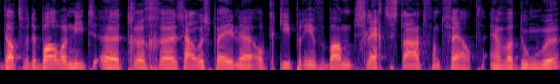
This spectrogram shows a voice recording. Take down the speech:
dat we de ballen niet eh, terug eh, zouden spelen op de keeper in verband met de slechte staat van het veld. En wat doen we?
